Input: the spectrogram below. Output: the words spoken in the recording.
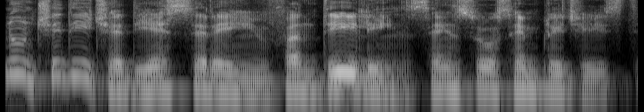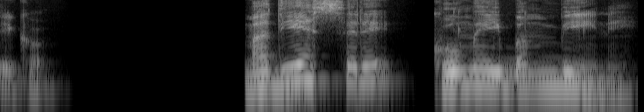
Non ci dice di essere infantili in senso semplicistico ma di essere come i bambini.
